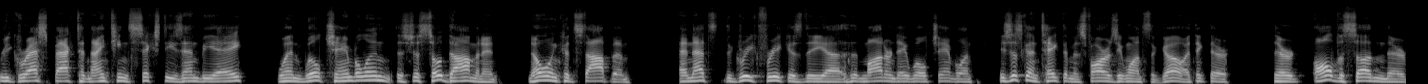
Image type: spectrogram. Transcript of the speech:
regressed back to 1960s NBA when Wilt Chamberlain is just so dominant, no one could stop him. And that's the Greek freak is the uh, the modern day Wilt Chamberlain. He's just going to take them as far as he wants to go. I think they're they're all of a sudden they're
